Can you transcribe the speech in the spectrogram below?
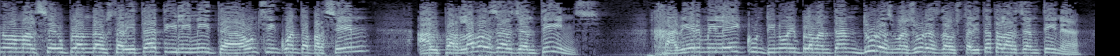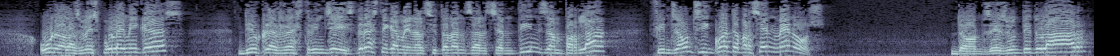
continua amb el seu plan d'austeritat i limita a un 50% al parlar dels argentins. Javier Milei continua implementant dures mesures d'austeritat a l'Argentina. Una de les més polèmiques diu que es restringeix dràsticament als ciutadans argentins en parlar fins a un 50% menys. Doncs és un titular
